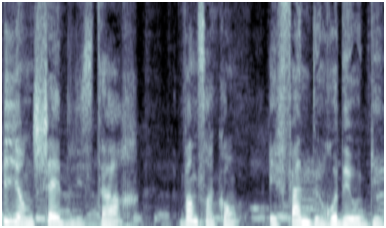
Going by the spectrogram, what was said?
Beyond Shadley Star, 25 ans, est fan de rodéo gay.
